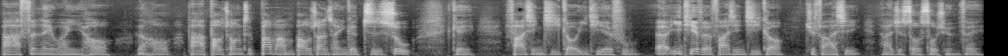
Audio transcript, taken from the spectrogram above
把它分类完以后，然后把它包装成帮忙包装成一个指数，给发行机构 ETF，呃 ETF 的发行机构去发行，然后就收授权费。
